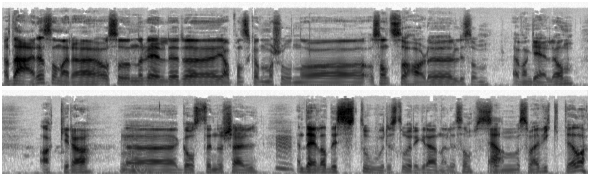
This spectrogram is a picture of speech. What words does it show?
Ja, det er en sånn derre Også når det gjelder eh, japansk animasjon og, og sånt, så har du liksom Evangelion, Akira, eh, Ghost in the Shell En del av de store, store greiene, liksom, som, som er viktige, da.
